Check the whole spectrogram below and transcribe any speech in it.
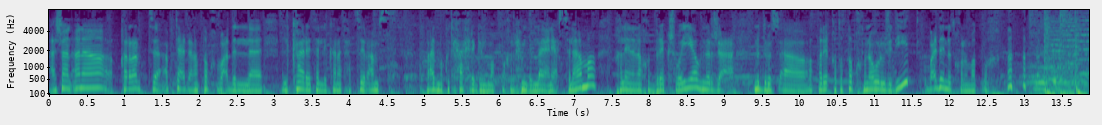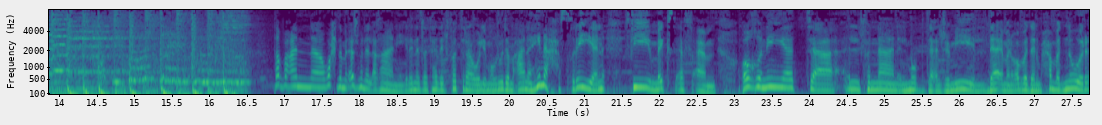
عشان أنا قررت أبتعد عن الطبخ بعد ال- الكارثة اللي كانت حتصير أمس بعد ما كنت حاحرق المطبخ. الحمد لله يعني على السلامة. خلينا ناخذ بريك شوية ونرجع ندرس آه، طريقة الطبخ من أول وجديد وبعدين ندخل المطبخ. طبعا واحدة من أجمل الأغاني اللي نزلت هذه الفترة واللي موجودة معانا هنا حصريا في Mix FM أغنية الفنان المبدع الجميل دائما وأبدا محمد نور.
